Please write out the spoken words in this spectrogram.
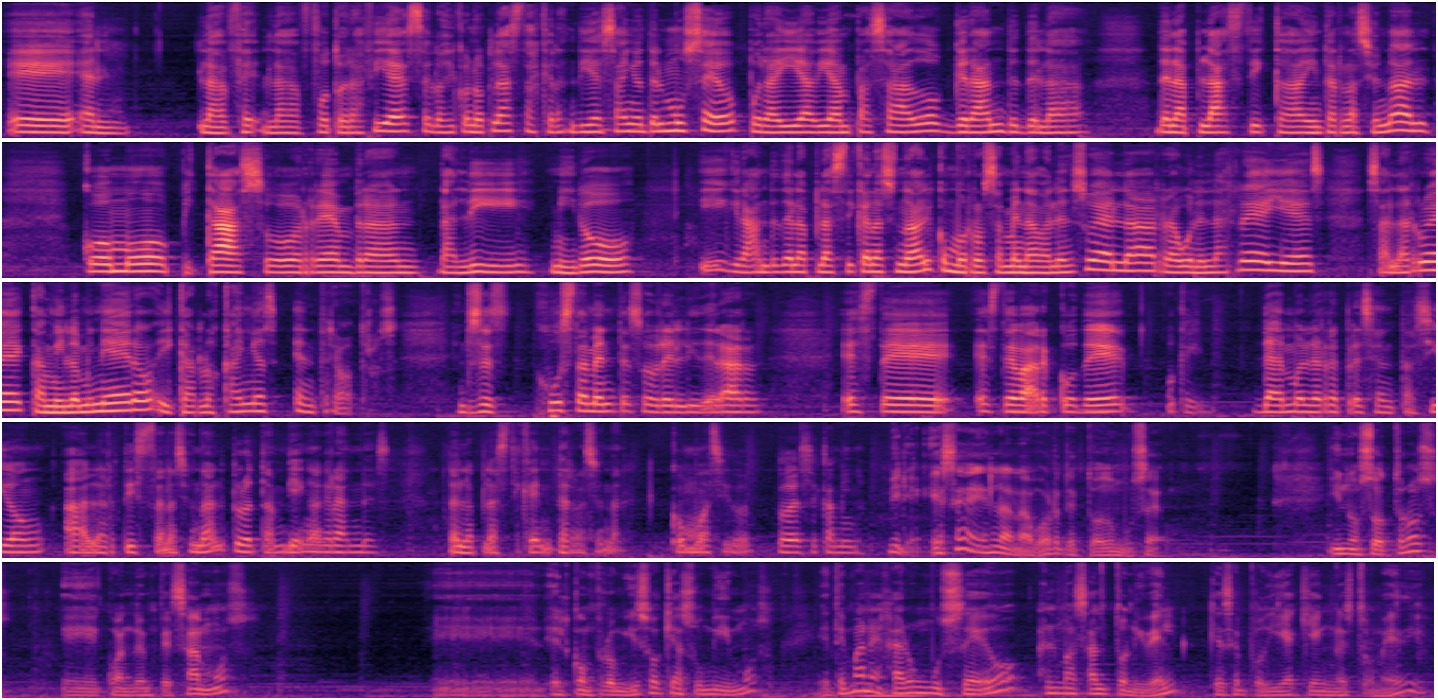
eh, la, la, fotografía de los iconoclastas, que eran 10 años del museo, por ahí habían pasado grandes de la, de la plástica internacional, como Picasso, Rembrandt, Dalí, Miró, y grandes de la plástica nacional como Rosa Mena Valenzuela, Raúl en las Reyes, Salarrué, Camilo Minero y Carlos Cañas, entre otros. Entonces, justamente sobre liderar este, este barco de, ok, démosle representación al artista nacional, pero también a grandes de la plástica internacional. ¿Cómo ha sido todo ese camino? Mire, esa es la labor de todo museo. Y nosotros, eh, cuando empezamos, eh, el compromiso que asumimos es de manejar un museo al más alto nivel que se podía aquí en nuestro medio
